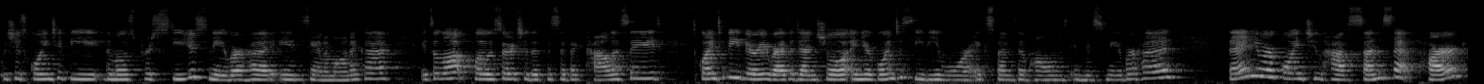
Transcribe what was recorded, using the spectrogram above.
which is going to be the most prestigious neighborhood in Santa Monica. It's a lot closer to the Pacific Palisades it's going to be very residential and you're going to see the more expensive homes in this neighborhood. Then you are going to have Sunset Park,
